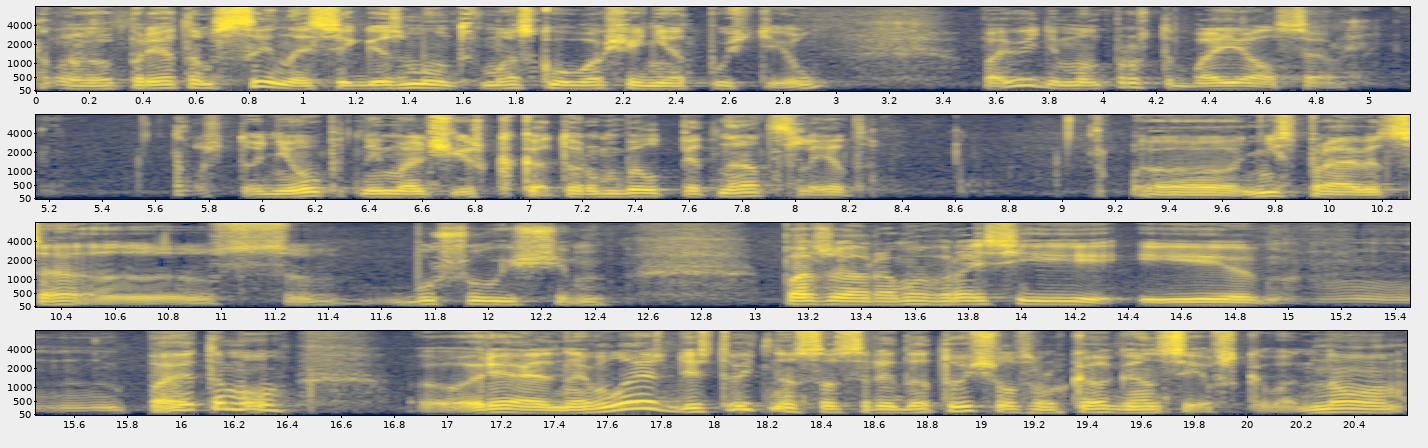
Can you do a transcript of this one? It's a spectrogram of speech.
Э, при этом сына Сигизмунд в Москву вообще не отпустил. По-видимому, он просто боялся, что неопытный мальчишка, которому был 15 лет, э, не справится э, с бушующим пожаром в России. И поэтому реальная власть действительно сосредоточилась в руках Гонсевского. Но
